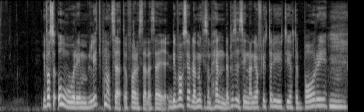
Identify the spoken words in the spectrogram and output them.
Det var så orimligt på något sätt att föreställa sig. Det var så jävla mycket som hände precis innan. Jag flyttade ju till Göteborg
